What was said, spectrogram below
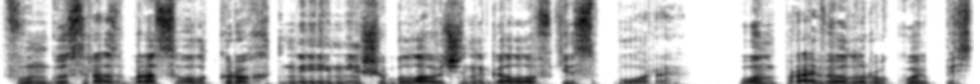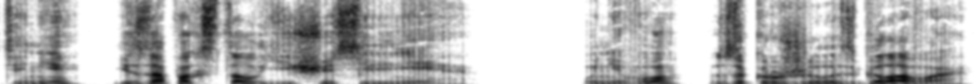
Фунгус разбрасывал крохотные меньше булавочной головки споры. Он провел рукой по стене, и запах стал еще сильнее. У него закружилась голова,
